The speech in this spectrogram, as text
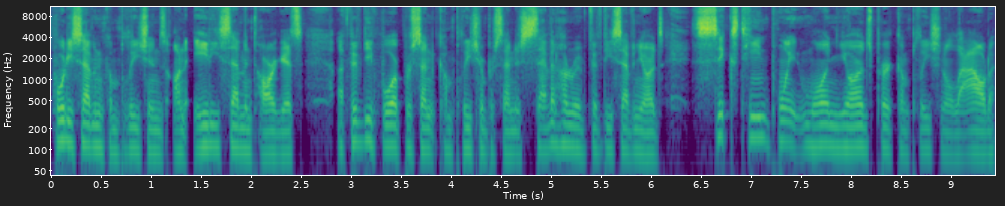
47 completions on 87 targets, a 54% completion percentage, 757 yards, 16.1 yards per completion allowed,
